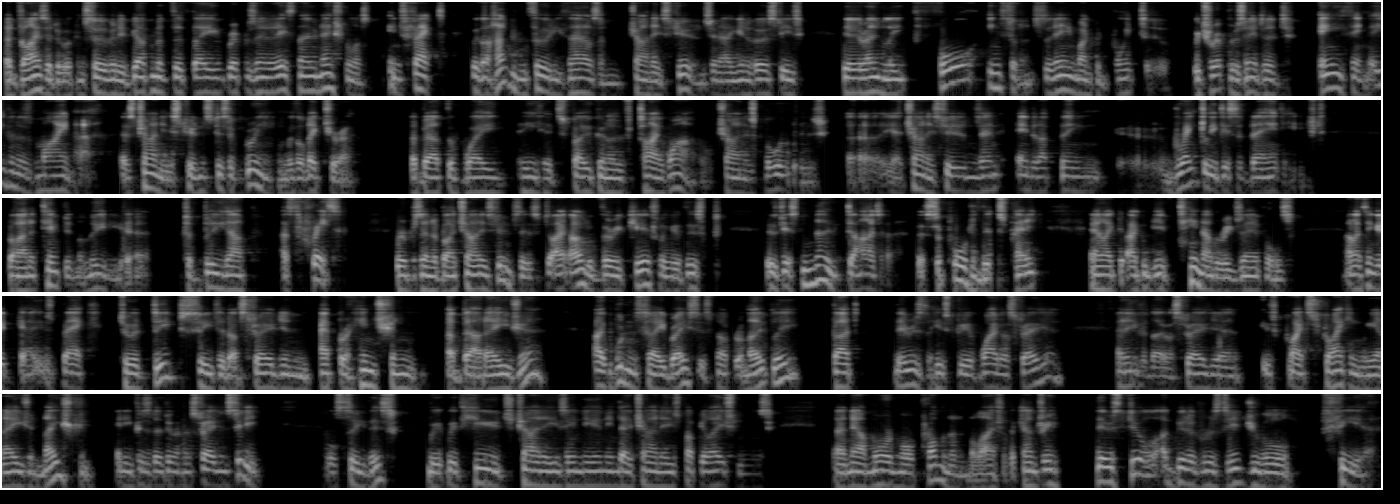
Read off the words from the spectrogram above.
advisor to a conservative government that they represented ethno nationalists. In fact, with 130,000 Chinese students in our universities, there are only four incidents that anyone could point to which represented anything, even as minor as Chinese students disagreeing with a lecturer about the way he had spoken of Taiwan or China's borders. Uh, yeah, Chinese students en- ended up being uh, greatly disadvantaged by an attempt in the media to beat up a threat represented by Chinese students. I, I looked very carefully at this. There's just no data that supported this panic. And I, I could give 10 other examples. And I think it goes back to a deep seated Australian apprehension about Asia. I wouldn't say racist, not remotely, but there is the history of white Australia. And even though Australia is quite strikingly an Asian nation, any visitor to an Australian city will see this with, with huge Chinese, Indian, Indo Chinese populations uh, now more and more prominent in the life of the country. There is still a bit of residual fear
